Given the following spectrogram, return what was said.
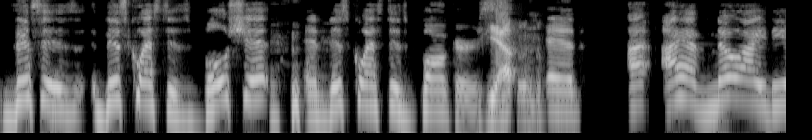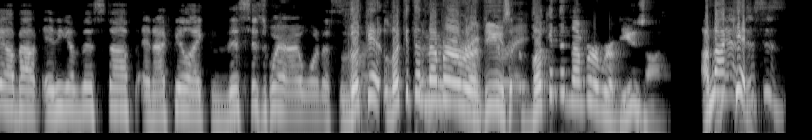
"This Is This Quest Is Bullshit" and "This Quest Is Bonkers." Yep. and I I have no idea about any of this stuff, and I feel like this is where I want to start. Look at look at the number of reviews. Look at the number of reviews on it. I'm not Yeah, kidding. This is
